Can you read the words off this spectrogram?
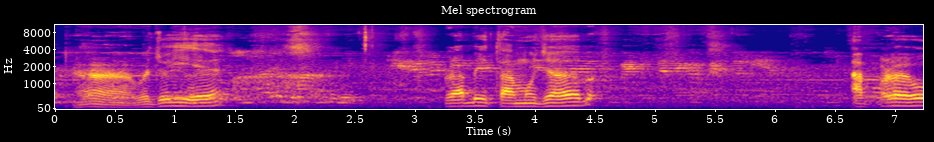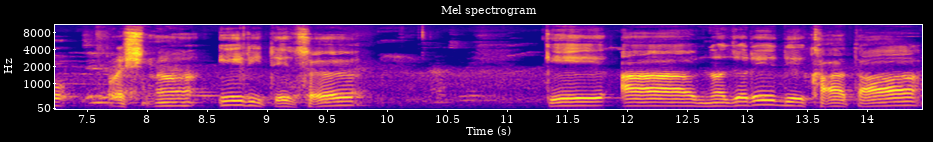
હા જોઈએ. રાબેતા મુજબ આપણો પ્રશ્ન એ રીતે છે કે આ નજરે દેખાતા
